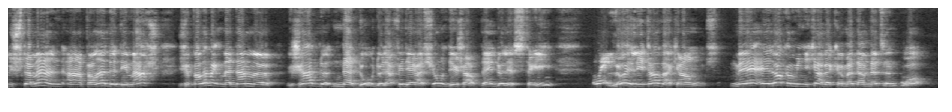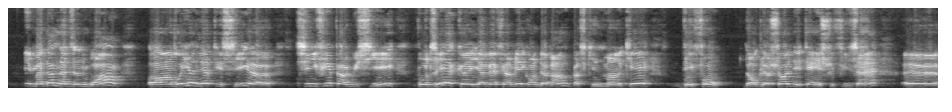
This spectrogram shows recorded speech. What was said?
justement, en, en, parlant de démarche, j'ai parlé avec Mme euh, Jade Nadeau de la Fédération des Jardins de l'Estrie. Oui. Là, elle est en vacances, mais elle a communiqué avec euh, Mme Nadine Bois. Et Mme Nadine Bois a envoyé une lettre ici, euh, signifiée par l'huissier, pour dire qu'il avait fermé le compte de banque parce qu'il manquait des fonds. Donc, le solde était insuffisant. Euh,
